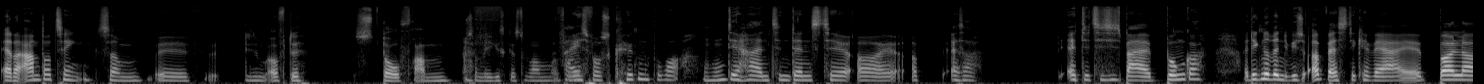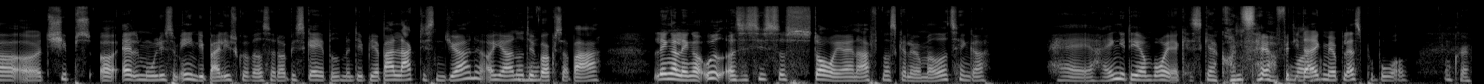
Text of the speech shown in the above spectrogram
Er der andre ting, som øh, ligesom ofte står fremme, som ikke skal stå fremme? Faktisk vores køkkenbord. Mhm. Det har en tendens til at, at altså, at det til sidst bare er bunker. Og det er ikke nødvendigvis opvask, det kan være øh, boller og chips og alt muligt, som egentlig bare lige skulle have været sat op i skabet, men det bliver bare lagt i sådan et hjørne, og hjørnet mm-hmm. det vokser bare længere og længere ud, og til sidst så står jeg en aften og skal lave mad og tænker, hey, jeg har ingen idé om, hvor jeg kan skære grøntsager, fordi Nej. der er ikke mere plads på bordet. Okay.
